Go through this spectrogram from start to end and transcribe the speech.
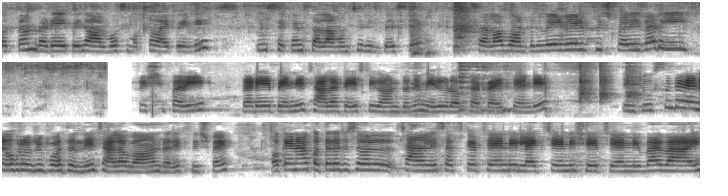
మొత్తం రెడీ అయిపోయింది. ఆల్మోస్ట్ మొత్తం అయిపోయింది. టూ సెకండ్స్ అలా ఉంచి దింపేస్తే చాలా బాగుంటుంది. వేడి వేడి fish fry ready. Fish fry ready అయిపోయింది. చాలా టేస్టీగా ఉంటుంది. మీరు కూడా ఒకసారి ట్రై చేయండి. దీన్ని చూస్తుంటే నేను ఊరిపోతుంది చాలా బాగుంటుంది ఫిష్ ఫ్రై. ఓకేనా? కొత్తగా చూసే వాళ్ళు ఛానల్ని సబ్స్క్రైబ్ చేయండి లైక్ చేయండి షేర్ చేయండి. Bye bye.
